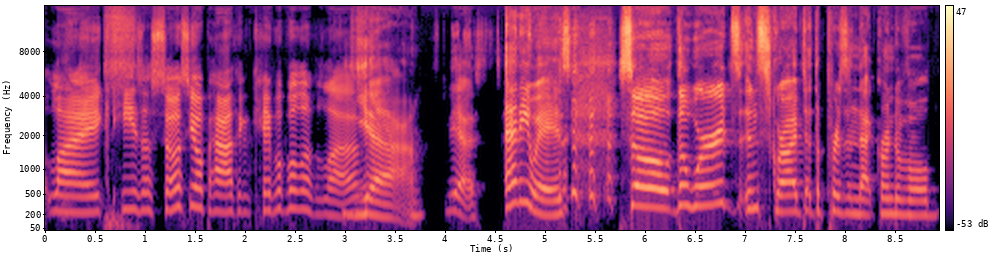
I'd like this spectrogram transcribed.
feel like he's a sociopath and capable of love. yeah. Yes. Anyways, so the words inscribed at the prison that Grindelwald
